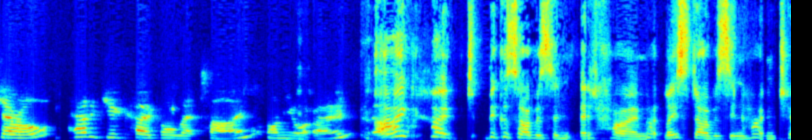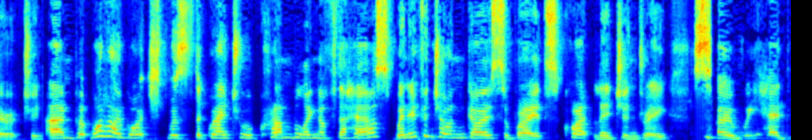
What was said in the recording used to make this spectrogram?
Cheryl, how did you cope all that time on your own? I coped because I was in, at home. At least I was in home territory. Um, but what I watched was the gradual crumbling of the house. Whenever John goes away, it's quite legendary. So we had,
